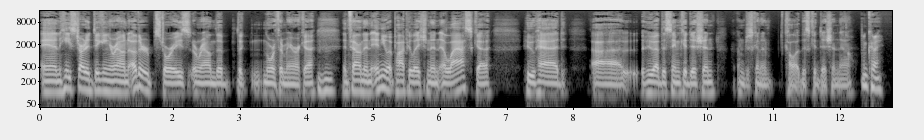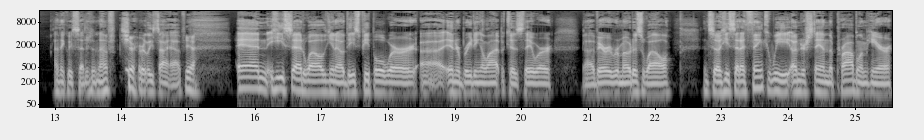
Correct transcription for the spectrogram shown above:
And he started digging around other stories around the, the North America and found an Inuit population in Alaska who had uh, who had the same condition. I'm just going to call it this condition now. Okay, I think we said it enough. Sure. or at least I have. yeah, And he said, well, you know, these people were uh, interbreeding a lot because they were uh, very remote as well. And so he said, I think we understand the problem here.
